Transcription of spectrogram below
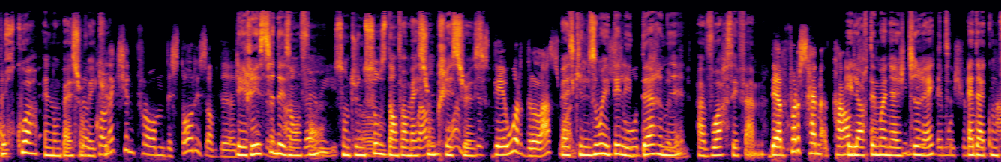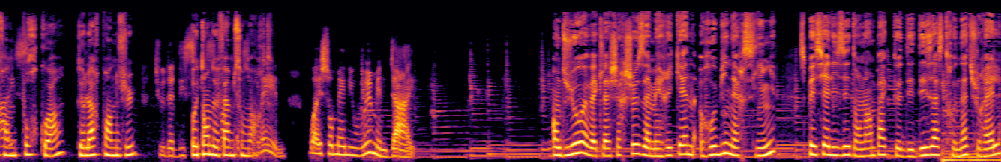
pourquoi elles n'ont pas survécu, les récits des enfants sont une source d'informations précieuses parce qu'ils ont été les derniers à voir ces femmes. Et leur témoignage direct aide à comprendre pourquoi, de leur point de vue, autant de femmes sont mortes. En duo avec la chercheuse américaine Robin Ersling, Spécialisée dans l'impact des désastres naturels,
